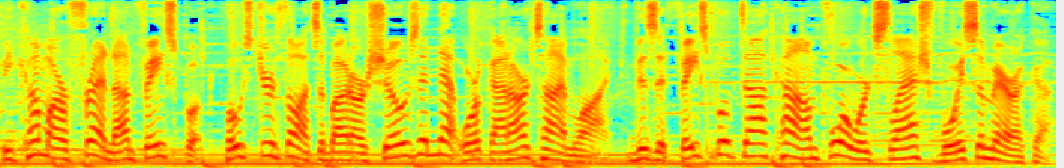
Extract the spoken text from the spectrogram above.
Become our friend on Facebook. Post your thoughts about our shows and network on our timeline. Visit facebook.com forward slash voice America.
